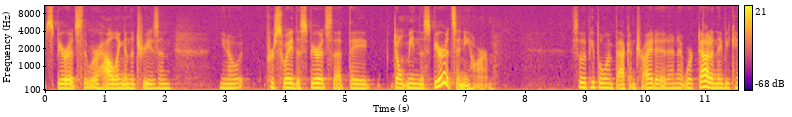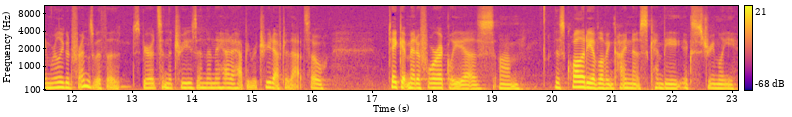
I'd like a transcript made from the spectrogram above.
spirits that were howling in the trees and." You know, persuade the spirits that they don't mean the spirits any harm. So the people went back and tried it, and it worked out, and they became really good friends with the spirits in the trees, and then they had a happy retreat after that. So take it metaphorically as um, this quality of loving kindness can be extremely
